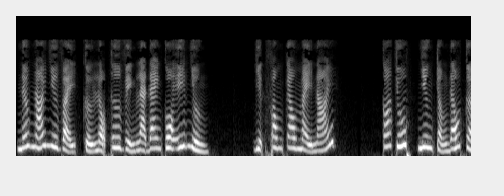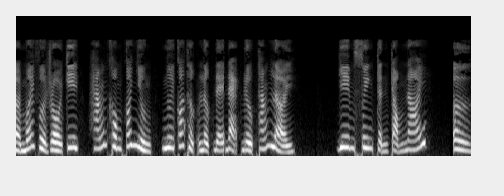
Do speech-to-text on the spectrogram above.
Nếu nói như vậy, cự lộc thư viện là đang cố ý nhường. Dịch phong cao mày nói. Có chút, nhưng trận đấu cờ mới vừa rồi kia, hắn không có nhường, ngươi có thực lực để đạt được thắng lợi. Diêm xuyên trịnh trọng nói. Ừ.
